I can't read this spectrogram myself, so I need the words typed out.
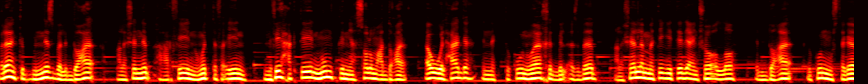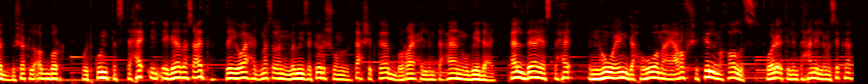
ولكن بالنسبة للدعاء علشان نبقى عارفين ومتفقين إن في حاجتين ممكن يحصلوا مع الدعاء. أول حاجة إنك تكون واخد بالأسباب علشان لما تيجي تدعي إن شاء الله الدعاء يكون مستجاب بشكل أكبر وتكون تستحق الإجابة ساعتها. زي واحد مثلا ما بيذاكرش وما بيفتحش كتاب ورايح الامتحان وبيدعي. هل ده يستحق إن هو ينجح وهو ما يعرفش كلمة خالص في ورقة الامتحان اللي ماسكها؟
